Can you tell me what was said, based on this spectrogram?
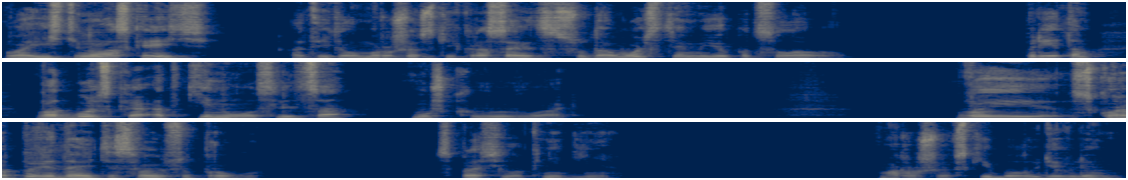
«Воистину воскресе!» — ответил Марушевский красавица с удовольствием ее поцеловал. При этом Ватбольская откинула с лица мушковую вуаль. «Вы скоро повидаете свою супругу?» – спросила княгиня. Марушевский был удивлен.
